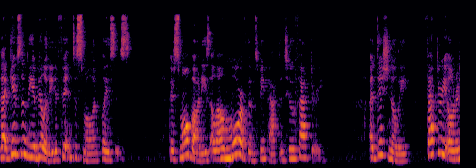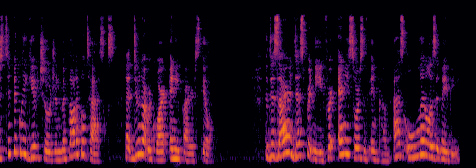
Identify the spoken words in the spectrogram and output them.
that gives them the ability to fit into smaller places. Their small bodies allow more of them to be packed into a factory. Additionally, factory owners typically give children methodical tasks that do not require any prior skill. The desire and desperate need for any source of income, as little as it may be,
